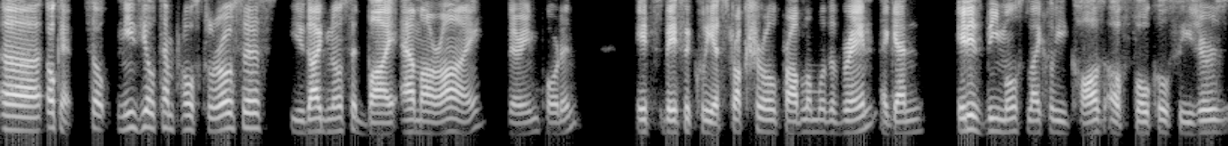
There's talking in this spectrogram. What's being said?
uh, okay, so mesial temporal sclerosis, you diagnose it by MRI, very important. It's basically a structural problem with the brain. Again, it is the most likely cause of focal seizures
